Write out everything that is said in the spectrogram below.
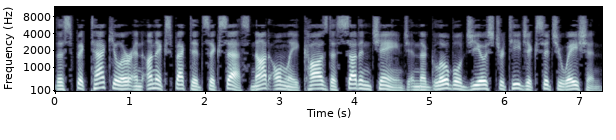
The spectacular and unexpected success not only caused a sudden change in the global geostrategic situation,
